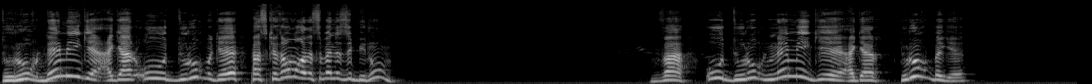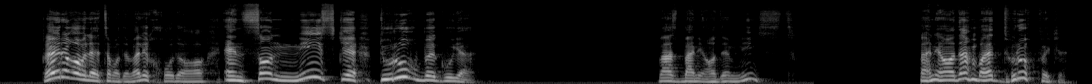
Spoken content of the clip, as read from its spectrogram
دروغ نمیگه. اگر او دروغ بگه پس کتاب مقدس بنزی بیرون. و او دروغ نمیگه. اگر دروغ بگه غیر قابل اعتماده. ولی خدا انسان نیست که دروغ بگوید. و از بنی آدم نیست. بنی آدم باید دروغ بگه.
